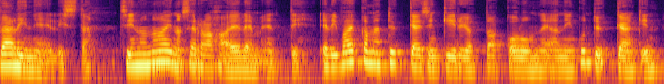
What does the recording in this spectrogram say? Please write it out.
välineellistä. Siinä on aina se rahaelementti. Eli vaikka mä tykkäisin kirjoittaa kolumneja, niin kuin tykkäänkin,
